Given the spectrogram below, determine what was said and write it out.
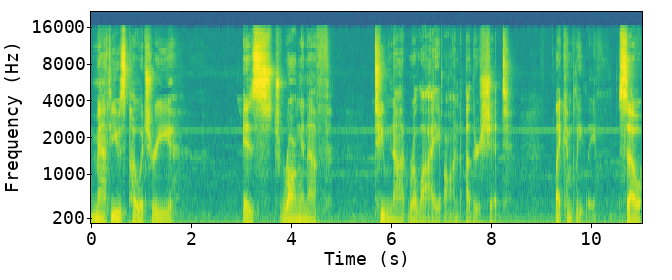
Matthew's poetry is strong enough to not rely on other shit like completely. So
